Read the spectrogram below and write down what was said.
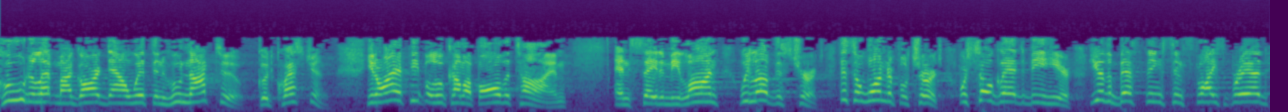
who to let my guard down with and who not to? Good question. You know, I have people who come up all the time and say to me, Lon, we love this church. This is a wonderful church. We're so glad to be here. You're the best thing since sliced bread,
